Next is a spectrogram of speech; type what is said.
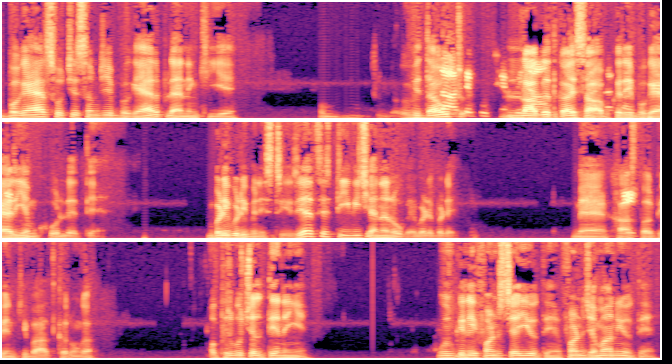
बगैर सोचे समझे बगैर प्लानिंग किए विदाउट लागत का हिसाब करे बगैर ही हम खोल लेते हैं। बड़ी बड़ी मिनिस्ट्रीज या ऐसे टीवी चैनल हो गए बड़े बड़े मैं ख़ास तौर पे इनकी बात करूँगा। और फिर वो चलते नहीं हैं। उनके लिए फंड्स चाहिए होते हैं फंड जमा नहीं होते हैं।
